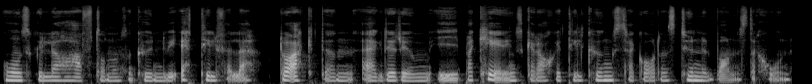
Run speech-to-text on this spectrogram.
Och hon skulle ha haft honom som kund vid ett tillfälle då akten ägde rum i parkeringsgaraget till Kungsträdgårdens tunnelbanestation.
